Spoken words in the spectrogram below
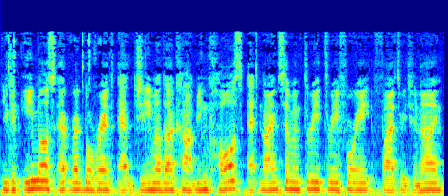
You can email us at redbullrant at gmail.com. You can call us at 973-348-5329.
